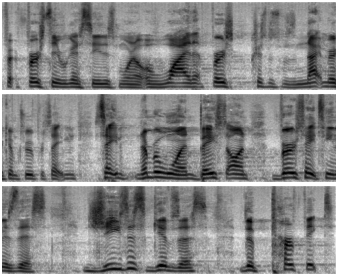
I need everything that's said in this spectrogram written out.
first thing we're going to see this morning of why that first Christmas was a nightmare come true for Satan. Satan, number one, based on verse 18, is this Jesus gives us the perfect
